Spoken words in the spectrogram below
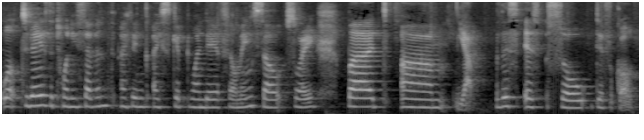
well today is the 27th i think i skipped one day of filming so sorry. But um yeah this is so difficult.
